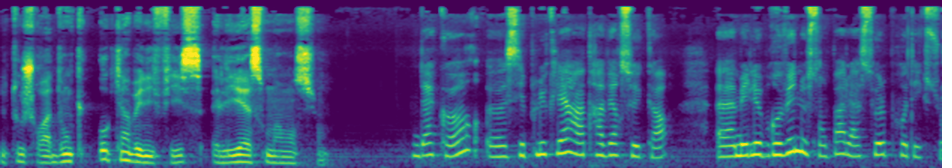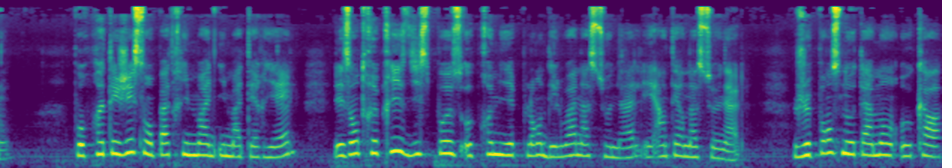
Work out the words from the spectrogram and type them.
ne touchera donc aucun bénéfice lié à son invention. D'accord, euh, c'est plus clair à travers ce cas, euh, mais les brevets ne sont pas la seule protection. Pour protéger son patrimoine immatériel, les entreprises disposent au premier plan des lois nationales et internationales. Je pense notamment au cas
